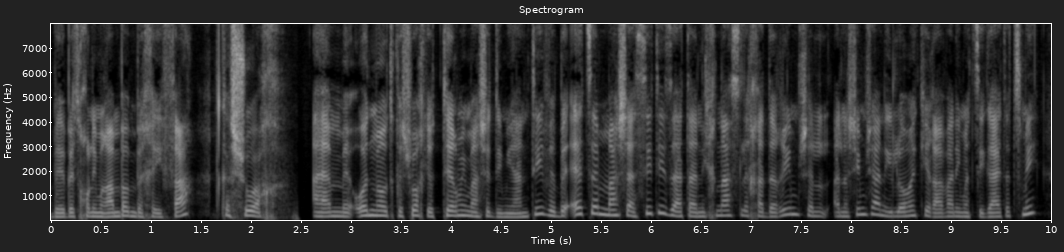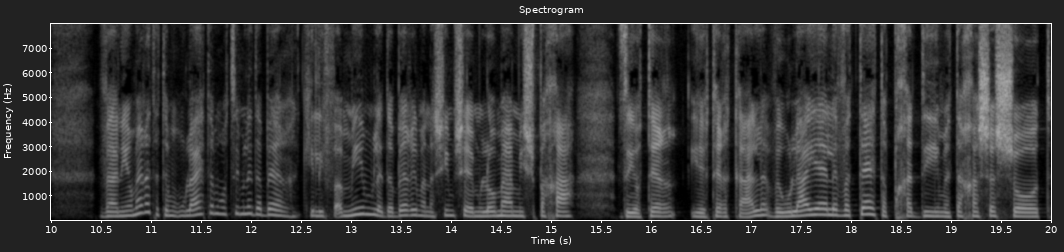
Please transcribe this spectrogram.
בבית חולים רמב"ם בחיפה. קשוח. היה מאוד מאוד קשוח יותר ממה שדמיינתי, ובעצם מה שעשיתי זה אתה נכנס לחדרים של אנשים שאני לא מכירה ואני מציגה את עצמי, ואני אומרת, אתם, אולי אתם רוצים לדבר, כי לפעמים לדבר עם אנשים שהם לא מהמשפחה זה יותר, יותר קל, ואולי אה, לבטא את הפחדים, את החששות,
